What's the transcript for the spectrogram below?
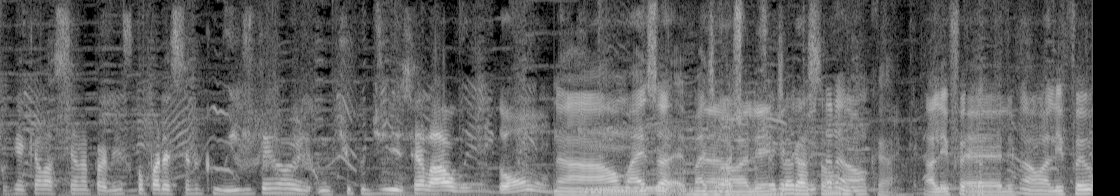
porque aquela cena pra mim ficou parecendo que o Indy tem um, um tipo de, sei lá, algum dom. Não, de- mas, mas eu Não, acho que ali não é foi gratuita indicação- não, cara. Ali foi É, ele- não. Ali foi.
